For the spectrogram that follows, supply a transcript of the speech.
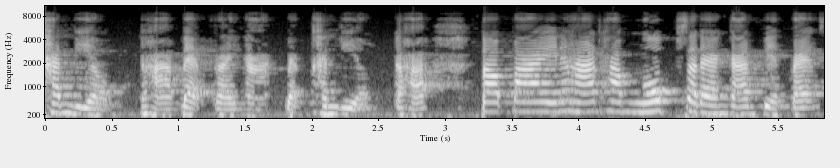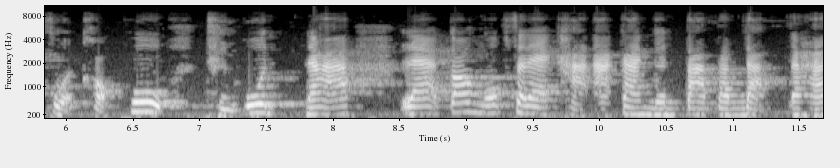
ขั้นเดียวนะคะแบบรายงานแบบขั้นเดียวนะคะต่อไปนะคะทำงบแสดงการเปลี่ยนแปลงส่วนของผู้ถือหุ้นนะคะและก็งบแสดงฐานะการเงินตามลำดับนะคะ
